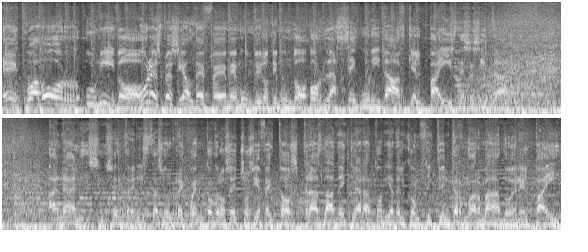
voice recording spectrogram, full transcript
Ecuador Unido, un especial de FM Mundo y Notimundo por la seguridad que el país necesita. Análisis, entrevistas y un recuento de los hechos y efectos tras la declaratoria del conflicto interno armado en el país.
